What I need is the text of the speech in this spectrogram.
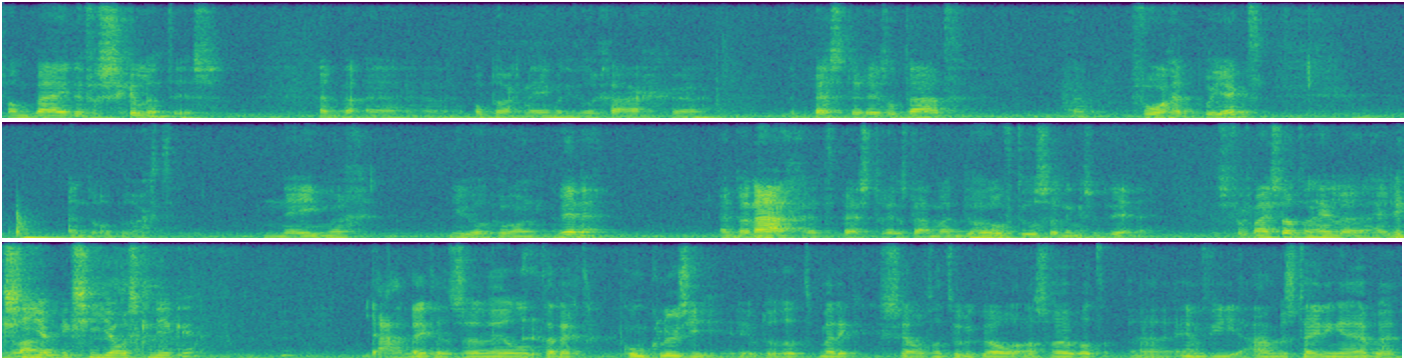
van beide verschillend is. Een eh, opdrachtnemer die wil graag eh, het beste resultaat eh, voor het project. En de opdrachtnemer die wil gewoon winnen. En daarna het beste resultaat, maar de hoofddoelstelling is het winnen. Dus volgens mij is dat een hele, hele Ik zie, ik zie Joost knikken. Ja, nee, dat is een heel terechte conclusie. Ik bedoel, dat merk ik zelf natuurlijk wel als we wat eh MV-aanbestedingen hebben.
